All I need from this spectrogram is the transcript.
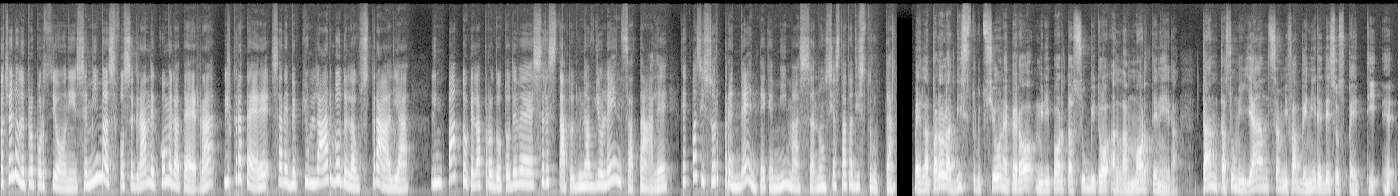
Facendo le proporzioni, se Mimas fosse grande come la Terra, il cratere sarebbe più largo dell'Australia. L'impatto che l'ha prodotto deve essere stato di una violenza tale che è quasi sorprendente che Mimas non sia stata distrutta. Beh, la parola distruzione però mi riporta subito alla morte nera. Tanta somiglianza mi fa venire dei sospetti. Eh,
